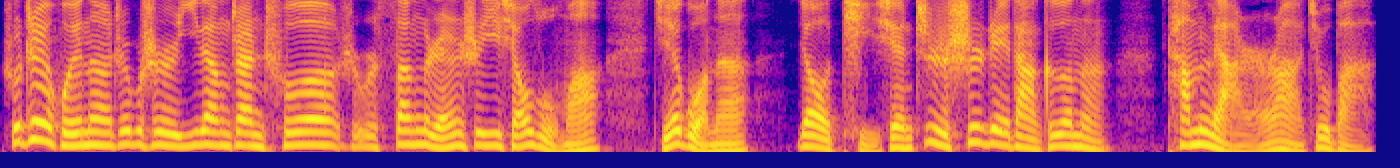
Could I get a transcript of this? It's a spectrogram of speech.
说这回呢，这不是一辆战车，是不是三个人是一小组吗？结果呢，要体现智师这大哥呢，他们俩人啊就把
